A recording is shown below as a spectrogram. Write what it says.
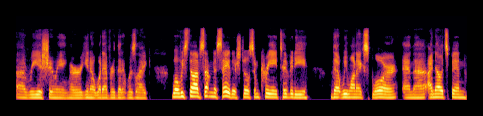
uh reissuing or you know whatever that it was like well we still have something to say. There's still some creativity that we want to explore. And uh, i know it's been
